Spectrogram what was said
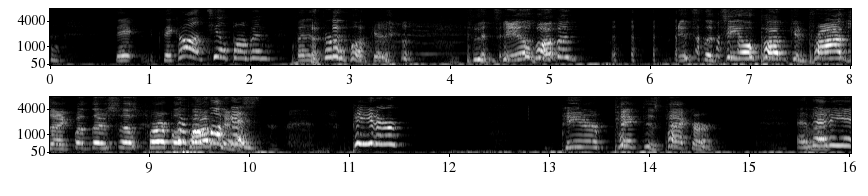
They they call it teal pumpkin, but it's purple pumpkin. the teal pumpkin? It's the teal pumpkin project, but there's just purple, Purple pumpkins. pumpkins. Peter, Peter picked his pecker. And uh, then he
